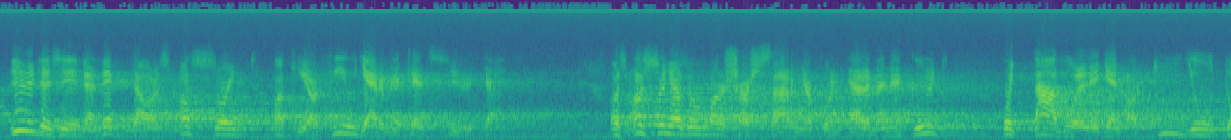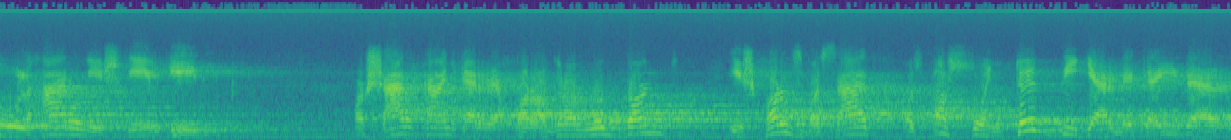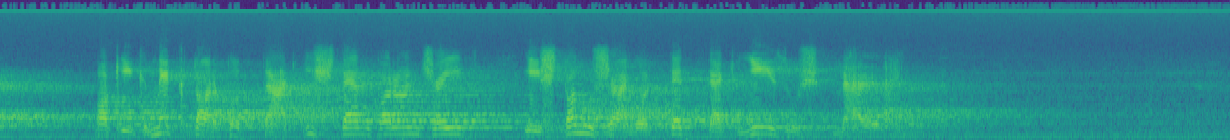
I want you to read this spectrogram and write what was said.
üldözőbe vette az asszonyt, aki a fiúgyermeket szülte. Az asszony azonban sasszárnyakon elmenekült, hogy távol legyen a kígyótól három és fél évig. A sárkány erre haragra lobbant, és harcba szállt az asszony többi gyermekeivel, akik megtartották Isten parancsait, és tanúságot tettek Jézus mellett.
